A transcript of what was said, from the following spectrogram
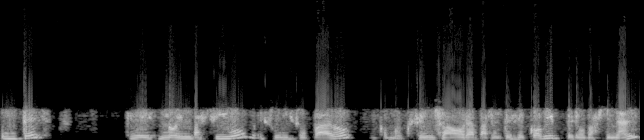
Un test que es no invasivo, es un hisopado, como se usa ahora para el test de COVID, pero vaginal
